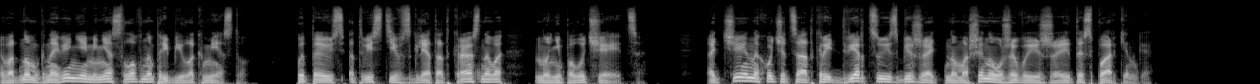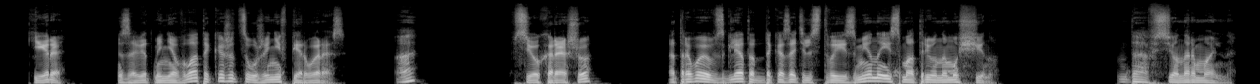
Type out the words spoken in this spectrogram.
В одно мгновение меня словно прибило к месту. Пытаюсь отвести взгляд от красного, но не получается. Отчаянно хочется открыть дверцу и сбежать, но машина уже выезжает из паркинга. «Кира?» — зовет меня Влад и кажется уже не в первый раз. «А?» «Все хорошо?» Отрываю взгляд от доказательства измены и смотрю на мужчину. «Да, все нормально».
